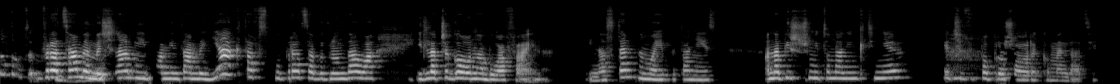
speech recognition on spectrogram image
no bo wracamy mhm. myślami i pamiętamy, jak ta współpraca wyglądała i dlaczego ona była fajna. I następne moje pytanie jest, a napiszesz mi to na LinkedInie? Ja Ci poproszę o rekomendację.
